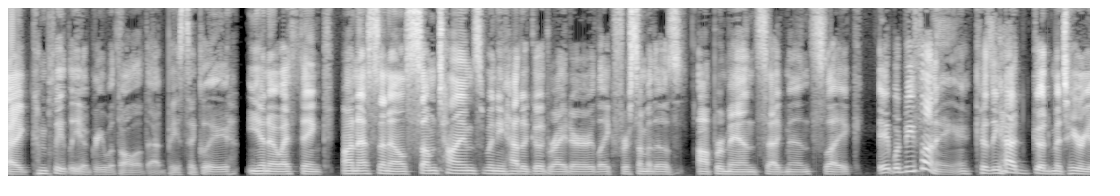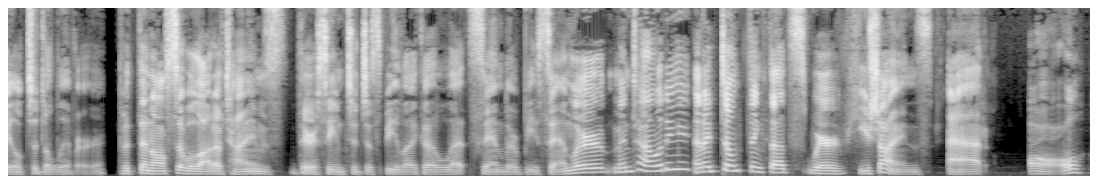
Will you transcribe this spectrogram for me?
I completely agree with all of that, basically. You know, I think on SNL, sometimes when you had a good writer, like for some of those Opera Man segments, like it would be funny because he had good material to deliver. But then also, a lot of times, there seemed to just be like a let Sandler be Sandler mentality. And I don't think that's where he shines at all.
